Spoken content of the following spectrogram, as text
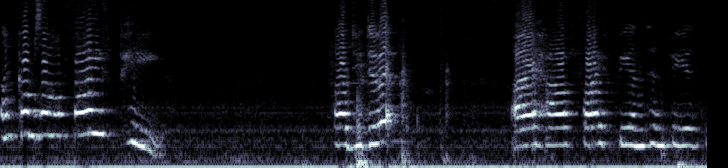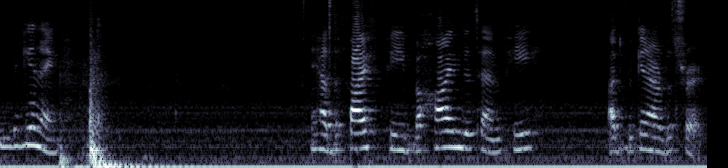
And comes out a 5p. How do you do it? I have 5p and 10p at the beginning. You had the 5p behind the 10p at the beginning of the trick.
